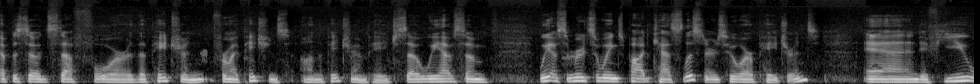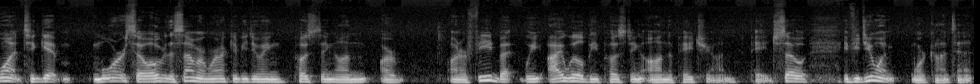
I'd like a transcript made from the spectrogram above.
episode stuff for the patron for my patrons on the patreon page so we have some we have some Roots and Wings podcast listeners who are patrons. And if you want to get more, so over the summer, we're not going to be doing posting on our on our feed, but we I will be posting on the Patreon page. So if you do want more content,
